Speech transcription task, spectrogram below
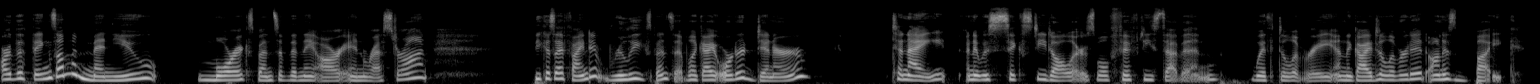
are the things on the menu more expensive than they are in restaurant? Because I find it really expensive. Like, I ordered dinner tonight and it was $60, well, 57 with delivery and the guy delivered it on his bike.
